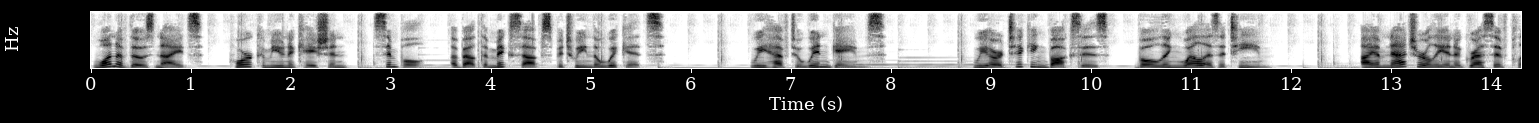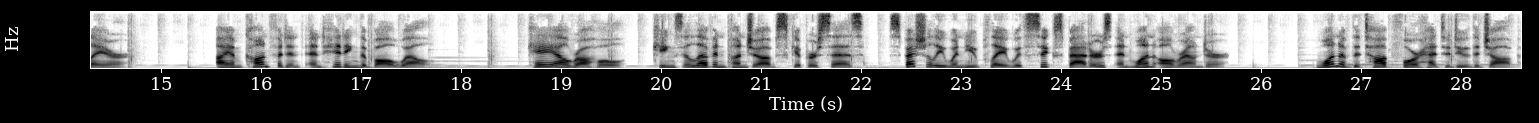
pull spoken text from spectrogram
One of those nights, Poor communication, simple, about the mix-ups between the wickets. We have to win games. We are ticking boxes, bowling well as a team. I am naturally an aggressive player. I am confident and hitting the ball well. KL Rahul, Kings 11 Punjab skipper says, especially when you play with six batters and one all-rounder. One of the top four had to do the job.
